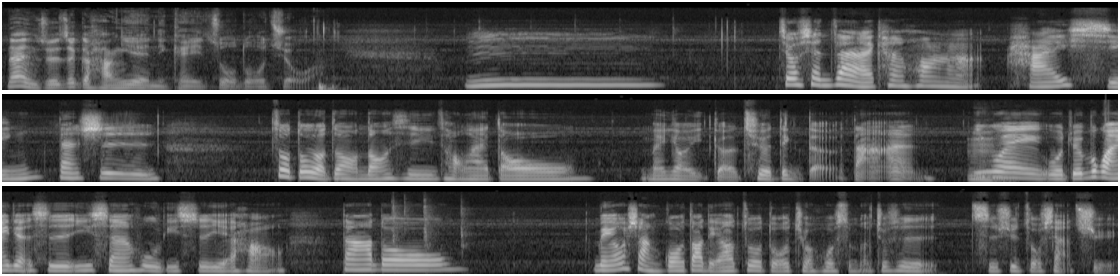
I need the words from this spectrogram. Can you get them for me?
那你觉得这个行业你可以做多久啊？嗯，就现在来看的话还行，但是做多久这种东西从来都没有一个确定的答案，嗯因为我觉得不管一点是医生、护理师也好，大家都没有想过到底要做多久或什么，就是持续做下去，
